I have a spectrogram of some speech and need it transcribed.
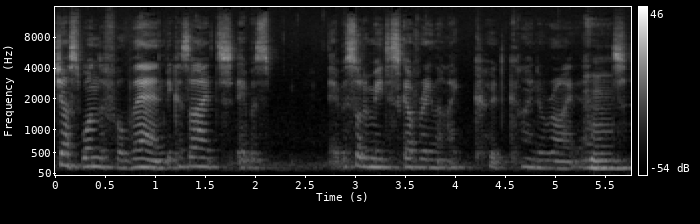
just wonderful then because I'd it was it was sort of me discovering that I could kind of write, and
